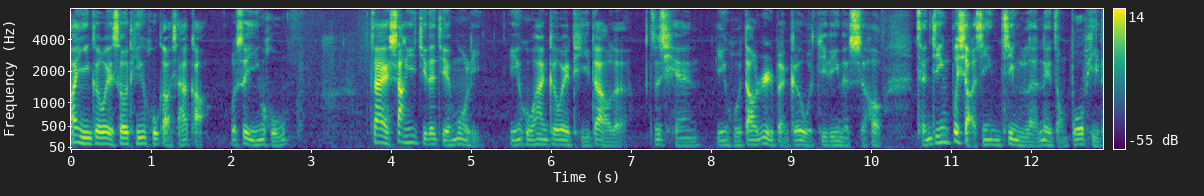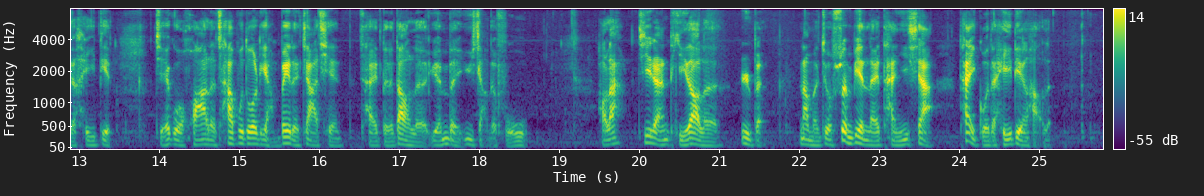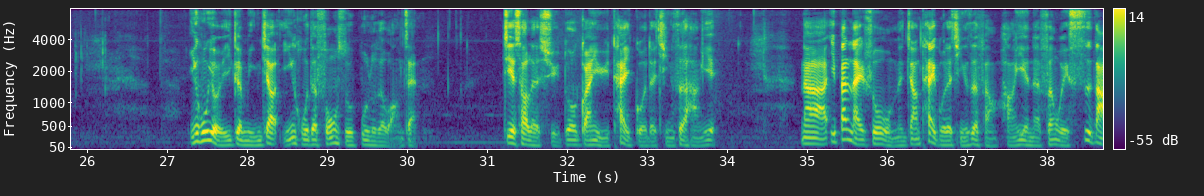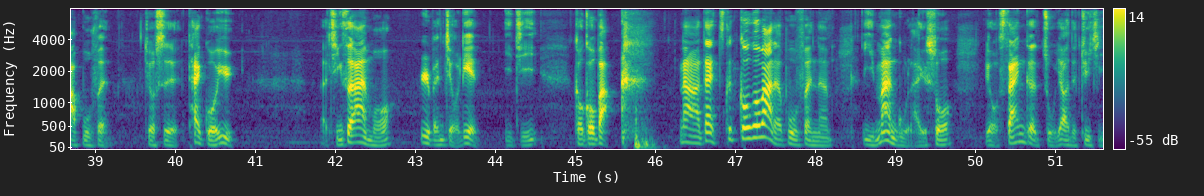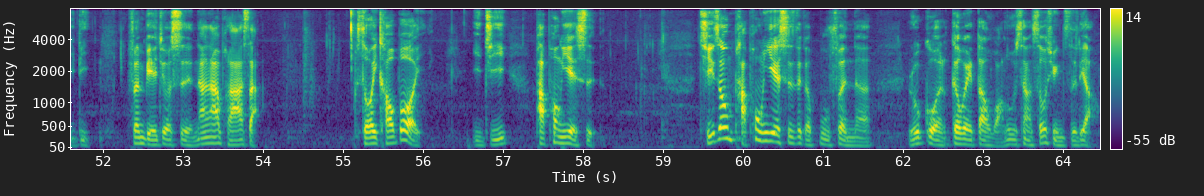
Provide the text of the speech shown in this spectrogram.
欢迎各位收听《胡搞瞎搞》，我是银狐。在上一集的节目里，银狐和各位提到了之前银狐到日本歌舞伎町的时候，曾经不小心进了那种剥皮的黑店，结果花了差不多两倍的价钱才得到了原本预想的服务。好啦，既然提到了日本，那么就顺便来谈一下泰国的黑店好了。银湖有一个名叫“银湖”的风俗部落的网站，介绍了许多关于泰国的情色行业。那一般来说，我们将泰国的情色房行业呢分为四大部分，就是泰国浴、呃情色按摩、日本酒店以及勾勾吧。那在这个勾勾吧的部分呢，以曼谷来说，有三个主要的聚集地，分别就是 Nana Plaza、Soy Cowboy 以及帕碰夜市，其中帕碰夜市这个部分呢，如果各位到网络上搜寻资料，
